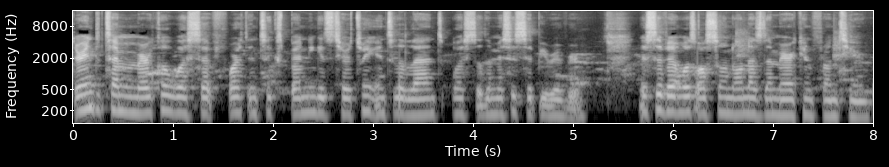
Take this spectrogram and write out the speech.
During the time, America was set forth into expanding its territory into the land west of the Mississippi River. This event was also known as the American Frontier.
